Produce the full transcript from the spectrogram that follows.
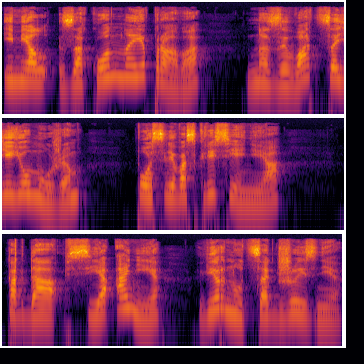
имел законное право называться ее мужем после воскресения, когда все они вернутся к жизни.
